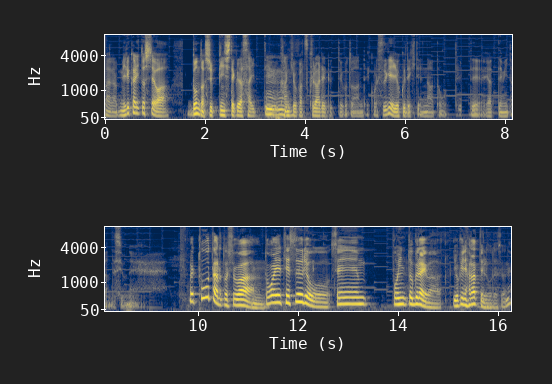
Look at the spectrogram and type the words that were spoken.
だからメルカリとしては、どんどん出品してくださいっていう環境が作られるっていうことなんで、これすげえよくできてるなと思って、で、やってみたんですよね。これトータルとしては、うん。とはいえ手数料を1000円ポイントぐらいは余計に払ってることですよね、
